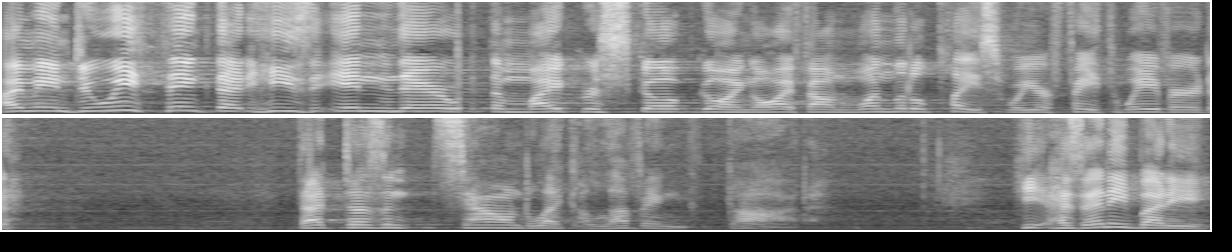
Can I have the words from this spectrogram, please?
I mean, do we think that he's in there with the microscope going, oh, I found one little place where your faith wavered? That doesn't sound like a loving God. He, has anybody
